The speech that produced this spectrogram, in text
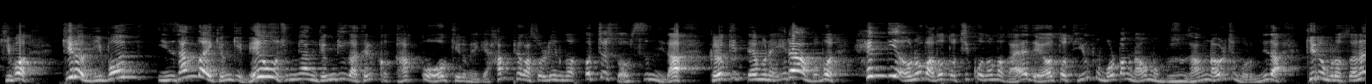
기본 기름 이번 인상과의 경기 매우 중요한 경기가 될 것 같고 기름에게 한 표가 쏠리는 건 어쩔 수 없습니다. 그렇기 때문에 이러한 부분 핸디 언어봐도 또 짚고 넘어가야 돼요. 또 디우프 몰빵 나오면 무슨 상황 나올지 모릅니다. 기름으로서는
